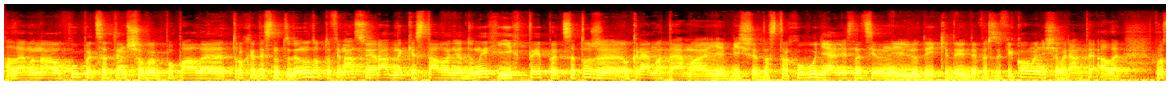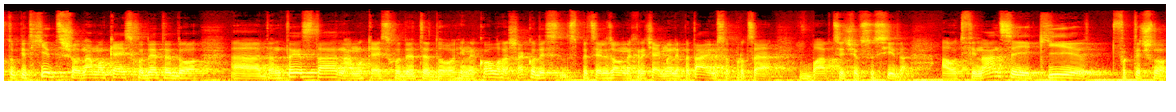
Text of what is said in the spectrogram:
але вона окупиться тим, що ви попали трохи десь не туди. Ну тобто фінансові радники, ставлення до них, їх типи це теж окрема тема. Є більше на страхову діяльність націлені, є люди, які дають диверсифікованіші варіанти, але просто підхід, що нам окей сходити до е, дантиста, нам окей сходити до гінеколога, ще кудись спеціалізованих речей. Ми не питаємося про це в бабці чи в сусіда. А от фінанси, які фактично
